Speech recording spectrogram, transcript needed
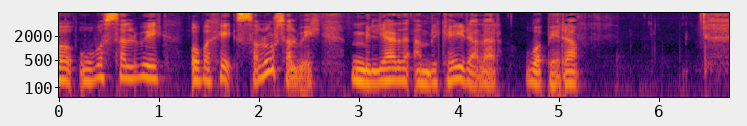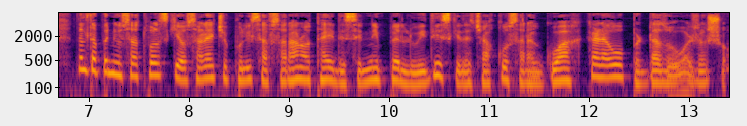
په وسلوي وبخي 440 میلیارډ امریکایي ډالر وپیره دلته په نیو ساوث ولز کې یو سړی چې پولیس افسرانو ته د سیدنی په لویدیس کې د چاقو سره ګواښ کړی او په دزو وژل شو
